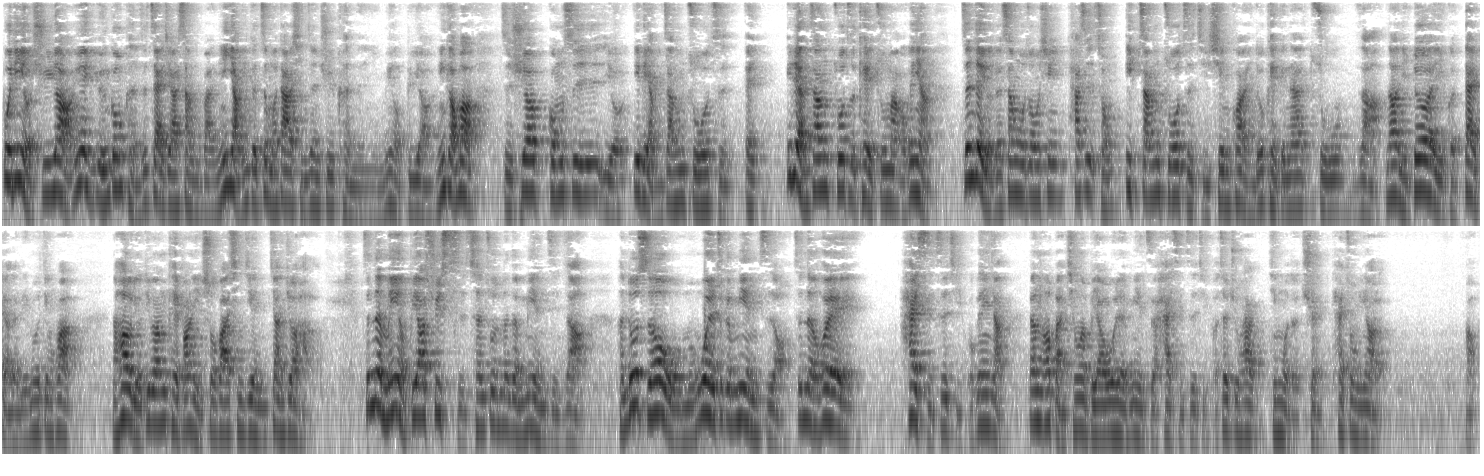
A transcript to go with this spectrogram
不一定有需要，因为员工可能是在家上班，你养一个这么大的行政区可能也没有必要。你搞不好只需要公司有一两张桌子，哎，一两张桌子可以租吗？我跟你讲，真的有的商务中心，它是从一张桌子几千块，你都可以跟他租，你知道？那你都要有个代表的联络电话，然后有地方可以帮你收发信件，这样就好了。真的没有必要去死撑住那个面子，你知道？很多时候我们为了这个面子哦，真的会。害死自己！我跟你讲，当老板千万不要为了面子害死自己。而这句话听我的劝，太重要了。好，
